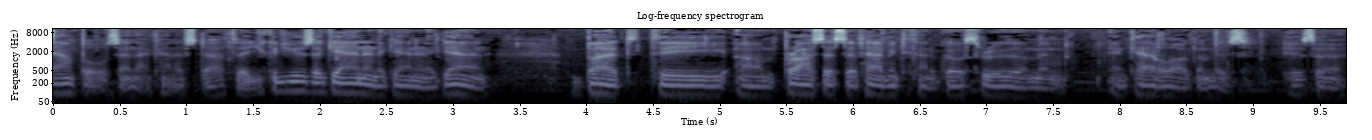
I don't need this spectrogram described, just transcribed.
samples and that kind of stuff that you could use again and again and again. But the um, process of having to kind of go through them and, and catalog them is is a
